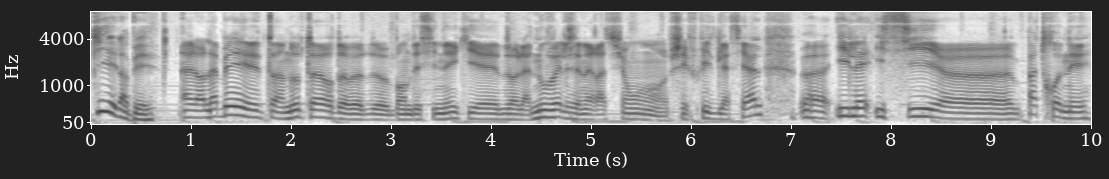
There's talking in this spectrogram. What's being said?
qui est l'abbé Alors l'abbé est un auteur de, de bande dessinée qui est de la nouvelle génération chez Fluide Glacial. Euh, il est ici euh, patronné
